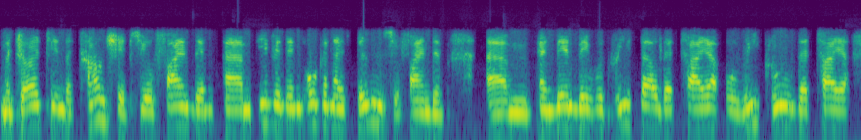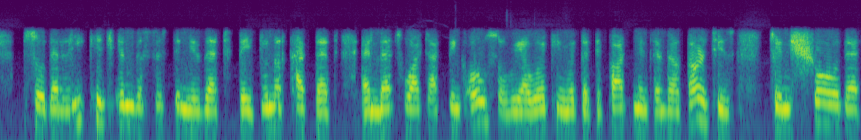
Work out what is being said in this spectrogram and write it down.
majority in the townships, you'll find them, um, even in organized business, you find them. Um, and then they would resell that tire or regroove that tire. So the leakage in the system is that they do not cut that. And that's what I think also we are working with the departments and the authorities to ensure that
